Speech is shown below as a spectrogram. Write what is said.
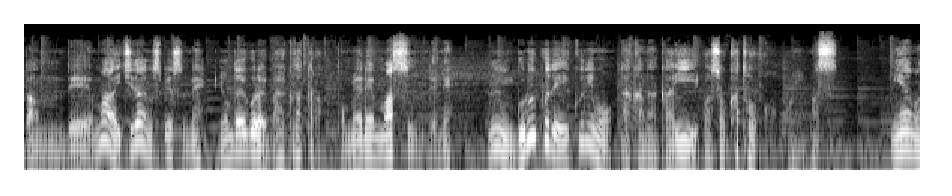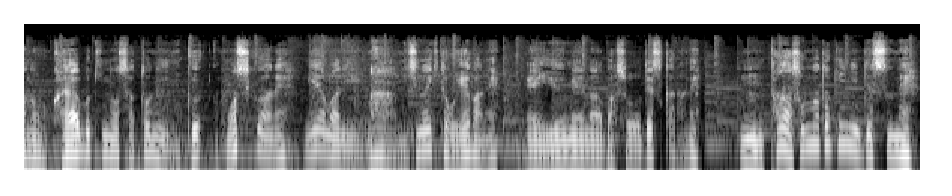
たんで、まあ1台のスペースね、4台ぐらいバイクだったら止めれますんでね。うん、グループで行くにもなかなかいい場所かと思います。宮山のかやぶきの里に行く、もしくはね、宮山に、まあ、道の駅といえばね、えー有名な場所ですからね。うん、ただそんな時にですね、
